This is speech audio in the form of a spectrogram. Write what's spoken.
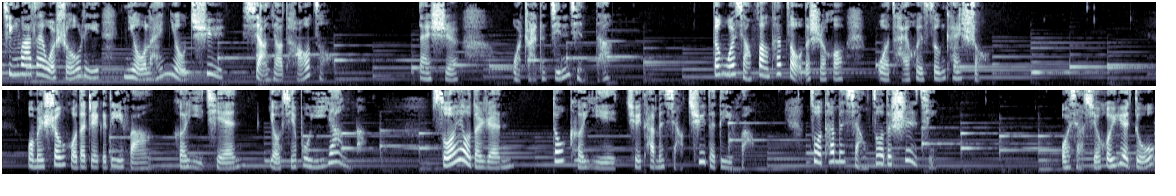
青蛙在我手里扭来扭去，想要逃走，但是我抓得紧紧的。等我想放他走的时候，我才会松开手。我们生活的这个地方和以前有些不一样了。所有的人都可以去他们想去的地方，做他们想做的事情。我想学会阅读，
